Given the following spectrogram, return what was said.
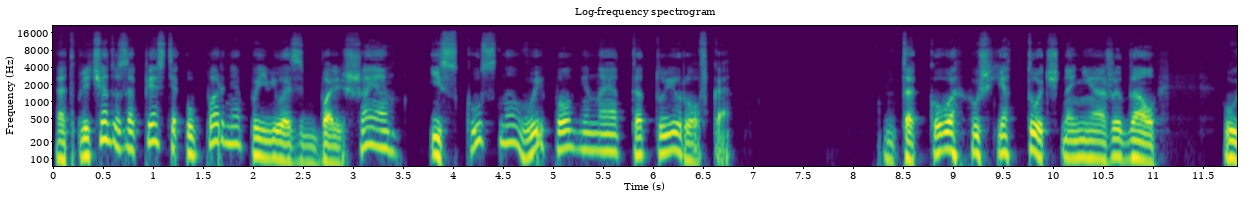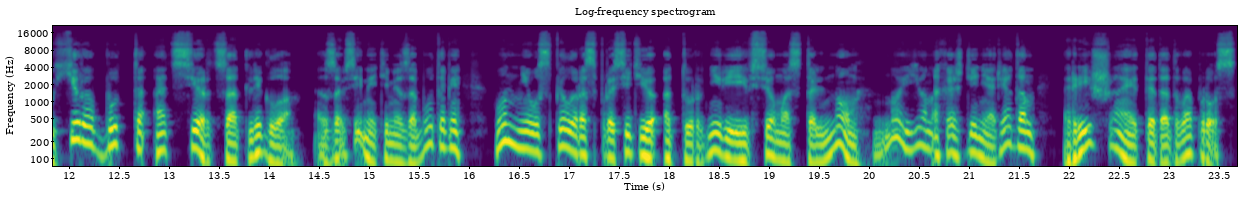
От плеча до запястья у парня появилась большая, искусно выполненная татуировка. Такого уж я точно не ожидал. У Хиро будто от сердца отлегло. За всеми этими заботами он не успел расспросить ее о турнире и всем остальном, но ее нахождение рядом решает этот вопрос.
